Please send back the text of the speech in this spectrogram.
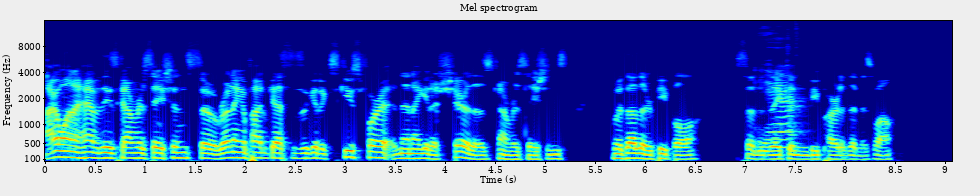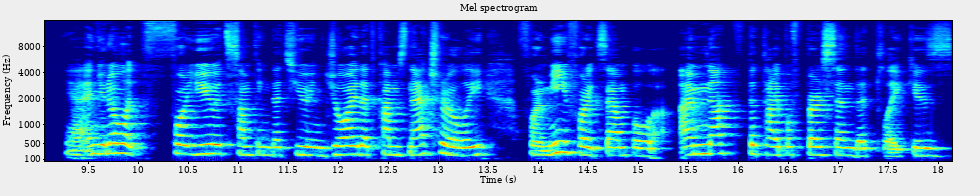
I want to have these conversations. So running a podcast is a good excuse for it. And then I get to share those conversations with other people so that yeah. they can be part of them as well. Yeah. And you know, like for you, it's something that you enjoy that comes naturally. For me, for example, I'm not the type of person that like is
